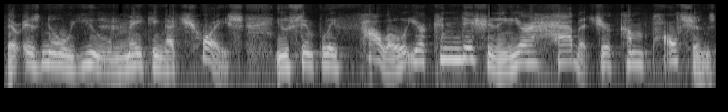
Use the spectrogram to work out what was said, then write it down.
There is no you making a choice. You simply follow your conditioning, your habits, your compulsions.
